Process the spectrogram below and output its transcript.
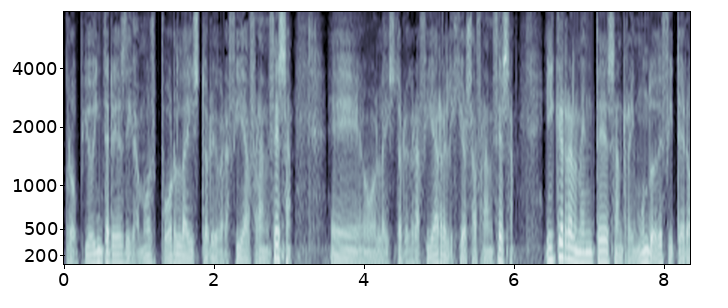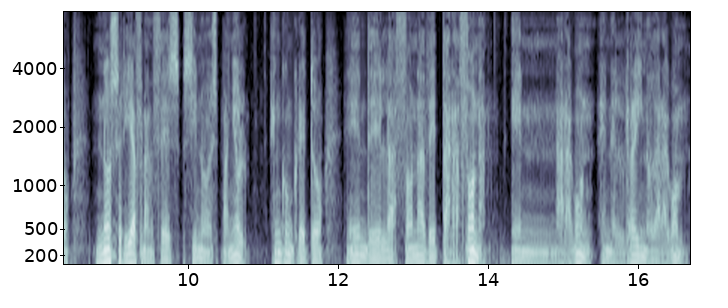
propio interés, digamos, por la historiografía francesa eh, o la historiografía religiosa francesa, y que realmente San Raimundo de Fitero no sería francés sino español, en concreto de la zona de Tarazona, en Aragón, en el reino de Aragón.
